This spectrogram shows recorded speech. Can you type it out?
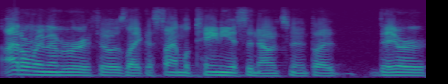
I don't remember if it was like a simultaneous announcement, but they were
